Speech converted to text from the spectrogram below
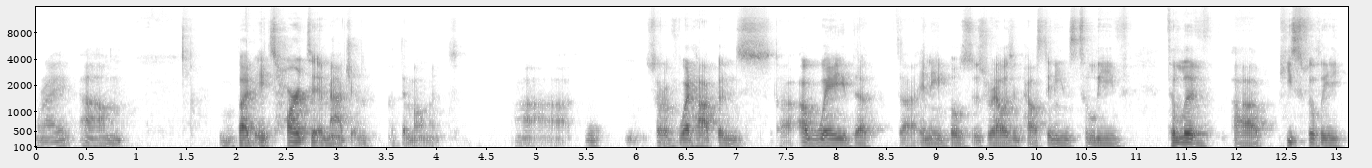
right? Um, but it's hard to imagine at the moment. Uh, sort of what happens uh, a way that uh, enables Israelis and Palestinians to leave to live uh, peacefully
